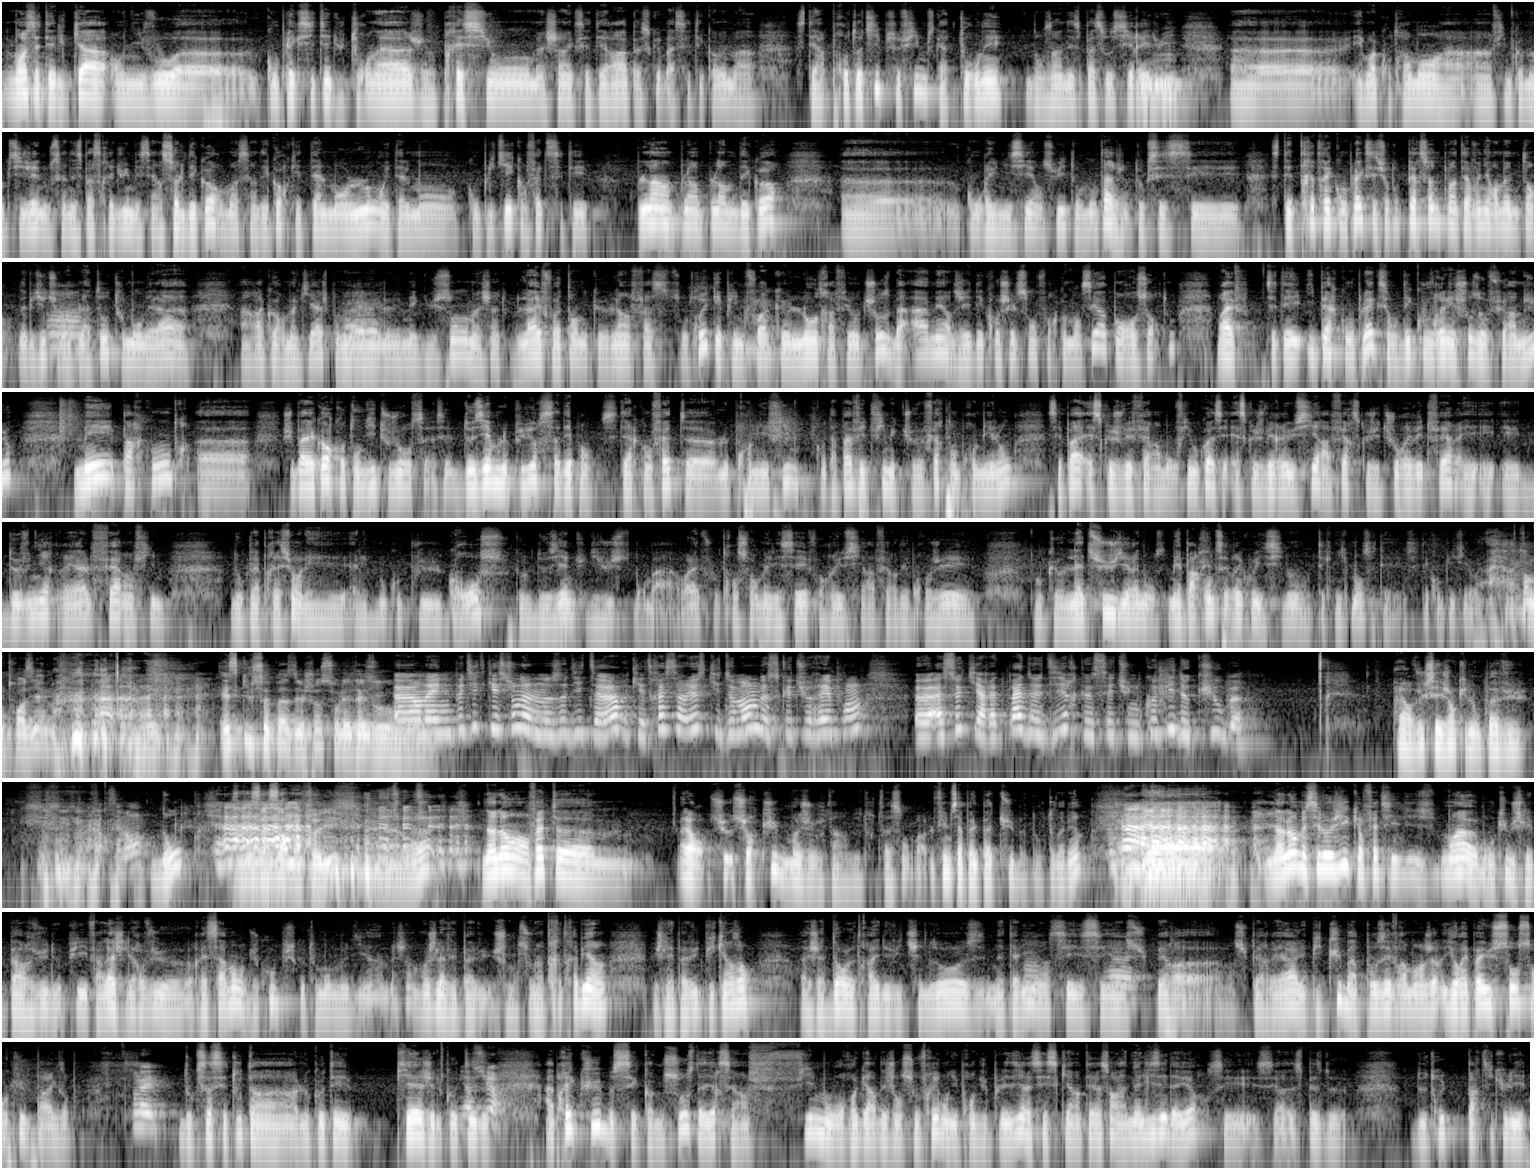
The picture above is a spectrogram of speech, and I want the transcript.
moi, c'était le cas au niveau euh, complexité du tournage, pression, machin, etc. Parce que bah, c'était quand même un, c'était un prototype, ce film, parce qu'à tourner dans un espace aussi réduit. Mhm. euh, et moi, contrairement à, à un film comme Oxygène, où c'est un espace réduit, mais c'est un seul décor, moi, c'est un décor qui est tellement long et tellement compliqué qu'en fait, c'était plein, plein, plein de décors. euh, qu'on réunissait ensuite au montage. Donc c'est- c'est- c'était très très complexe et surtout personne peut intervenir en même temps. D'habitude sur un plateau, tout le monde est là, un raccord maquillage pendant Ouais, que le mec du son, machin. tout. Là, il faut attendre que l'un fasse son truc et puis une fois que l'autre a fait autre chose, bah ah merde, j'ai décroché le son, faut recommencer, hop, on ressort tout. Bref, c'était hyper complexe et on découvrait les choses au fur et à mesure. Mais par contre, euh, je suis pas d'accord quand on dit toujours le deuxième le plus dur, ça dépend. C'est-à-dire qu'en fait, euh, le premier film, quand t'as pas fait de film et que tu veux faire ton premier long, c'est pas est-ce que je vais faire un bon film ou quoi, c'est est-ce que je vais réussir à faire ce que j'ai toujours rêvé de faire et, et- et devenir réel, faire un film. Donc la pression, elle est, elle est beaucoup plus grosse que le deuxième. Tu dis juste, bon bah voilà, il faut transformer l'essai, il faut réussir à faire des projets. Donc euh, là-dessus, je dirais non. Mais par contre, c'est vrai que oui, sinon, techniquement, c'était c'était compliqué. ouais. Attends le troisième. Est-ce qu'il se passe des choses sur les réseaux Euh, on a une petite question d'un de nos auditeurs qui est très sérieuse, qui demande ce que tu réponds euh, à ceux qui arrêtent pas de dire que c'est une copie de Cube. Alors, vu que c'est les gens qui l'ont pas vu, Forcément. non. Ça sort mercredi. Euh, voilà. Non, non, en fait, euh, alors sur, sur Cube, moi, je, enfin, de toute façon, le film s'appelle pas Tube, donc tout va bien. Euh, non, non, mais c'est logique. En fait, moi, bon Cube, je l'ai pas revu depuis. Enfin, là, je l'ai revu euh, récemment, du coup, puisque tout le monde me dit, ah, machin. Moi, je l'avais pas vu. Je m'en souviens très, très bien, hein, mais je l'ai pas vu depuis 15 ans. Euh, J'adore le travail de Vincenzo, Nathalie. Hein, c'est Ouais, super, euh, super réal. Et puis Cube a posé vraiment. un. Il n'y aurait pas eu Saut sans Cube, par exemple. Donc ça, c'est tout un le côté piège et le côté de, après, Cube, c'est comme Saw, c'est-à-dire c'est un film où on regarde des gens souffrir, on y prend du plaisir, et c'est ce qui est intéressant à analyser d'ailleurs, c'est c'est un espèce de, de truc particulier.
